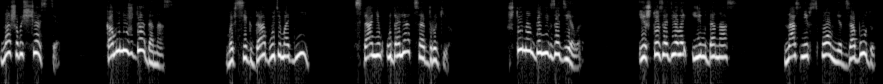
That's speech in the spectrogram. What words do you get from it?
нашего счастья? Кому нужда до нас? Мы всегда будем одни, станем удаляться от других. Что нам до них за дело? И что за дело им до нас? Нас не вспомнят, забудут.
